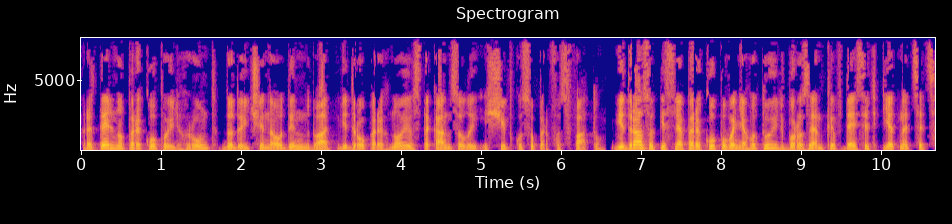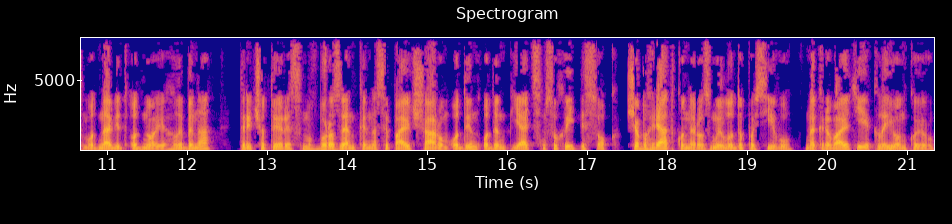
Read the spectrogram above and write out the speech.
ретельно перекопують ґрунт, додаючи на 1-2 відро перегною стакан золи і щіпку суперфосфату. Відразу після перекопування готують борозенки в 10-15 см одна від одної глибина, 3-4 см в борозенки насипають шаром 1-1,5 см сухий пісок. Щоб грядку не розмило до посіву, накривають її клейонкою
